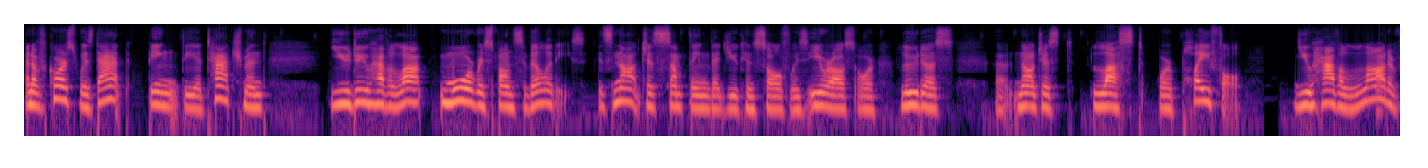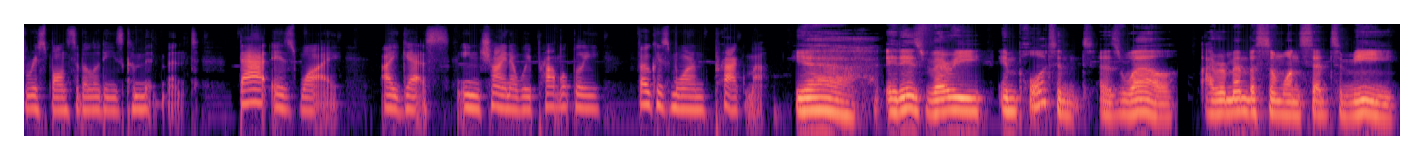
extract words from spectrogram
And of course, with that being the attachment, you do have a lot more responsibilities. It's not just something that you can solve with eros or ludus, uh, not just lust or playful. You have a lot of responsibilities, commitment. That is why I guess in China we probably focus more on pragma. Yeah, it is very important as well. I remember someone said to me,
